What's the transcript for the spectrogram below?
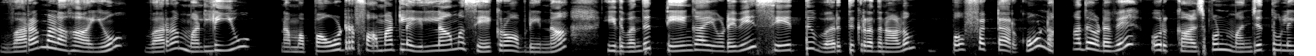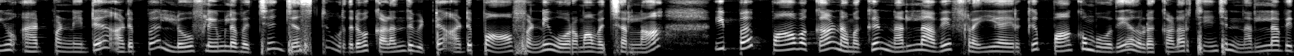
வரமிளகாயும் வர மல்லியும் நம்ம பவுடர் ஃபார்மேட்டில் இல்லாமல் சேர்க்குறோம் அப்படின்னா இது வந்து தேங்காயோடவே சேர்த்து வறுத்துக்கிறதுனாலும் பர்ஃபெக்டாக இருக்கும். அதோடவே ஒரு கால் ஸ்பூன் மஞ்சத்தூளையும் ஆட் பண்ணிவிட்டு அடுப்பை லோ ஃப்ளேமில் வச்சு ஜஸ்ட்டு ஒரு தடவை கலந்து விட்டு அடுப்பை ஆஃப் பண்ணி ஓரமாக வச்சிடலாம். இப்போ பாவக்காய் நமக்கு நல்லாவே ஃப்ரை ஆகிருக்கு பார்க்கும்போதே அதோட கலர் சேஞ்சு நல்லாவே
